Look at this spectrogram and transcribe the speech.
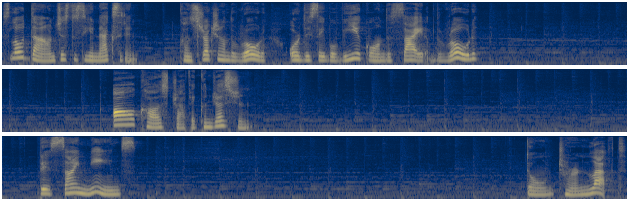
Slow down just to see an accident, construction on the road, or disabled vehicle on the side of the road all cause traffic congestion. This sign means don't turn left.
